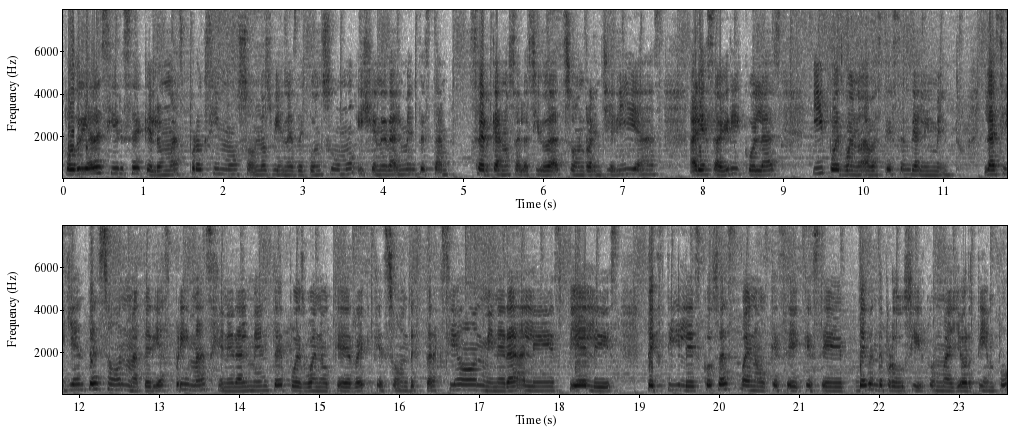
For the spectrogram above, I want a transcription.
Podría decirse que lo más próximo son los bienes de consumo y generalmente están cercanos a la ciudad, son rancherías, áreas agrícolas y pues bueno, abastecen de alimento. Las siguientes son materias primas, generalmente pues bueno, que, que son de extracción, minerales, pieles, textiles, cosas bueno, que se, que se deben de producir con mayor tiempo,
